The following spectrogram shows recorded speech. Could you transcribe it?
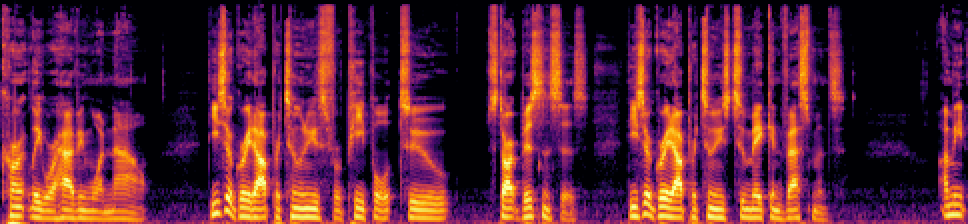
currently we're having one now. These are great opportunities for people to start businesses. These are great opportunities to make investments. I mean,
